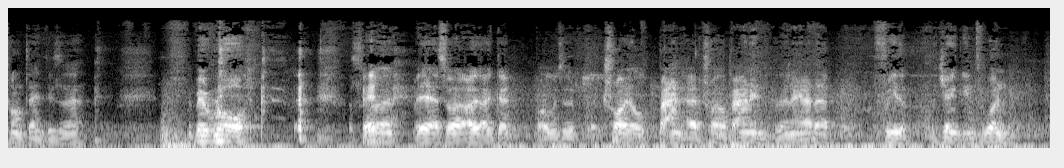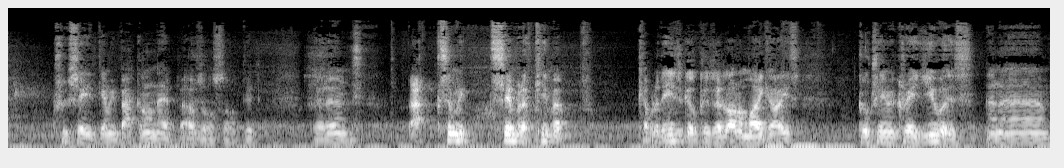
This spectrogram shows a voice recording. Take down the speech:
content is uh, a bit raw. So, uh, yeah, so I, I get I was a, a trial ban, a trial banning. But then I had a free the, the Jenkins one crusade to get me back on there, but I was all sorted. But um, that something similar came up couple of days ago because a lot of my guys go train with Craig Ewers and. Um,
